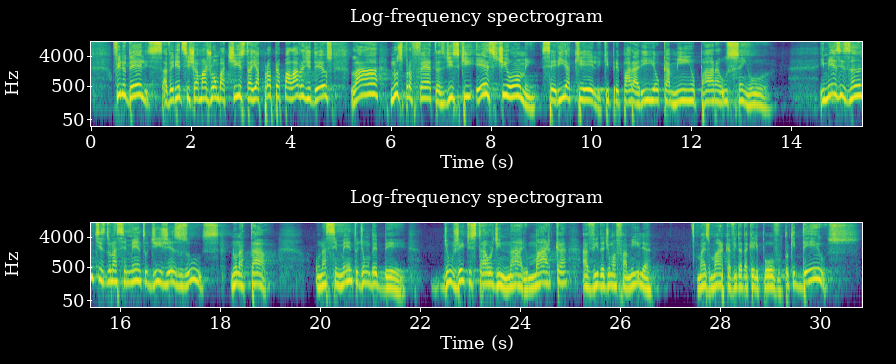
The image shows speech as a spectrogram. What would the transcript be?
filho deles haveria de se chamar João Batista, e a própria palavra de Deus, lá nos profetas, diz que este homem seria aquele que prepararia o caminho para o Senhor. E meses antes do nascimento de Jesus, no Natal, o nascimento de um bebê, de um jeito extraordinário, marca a vida de uma família mas marca a vida daquele povo, porque Deus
